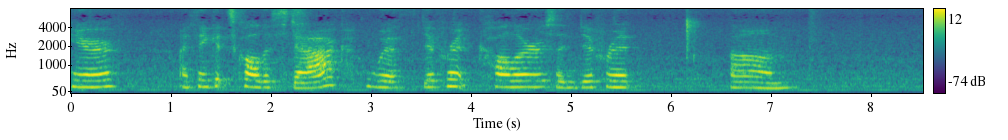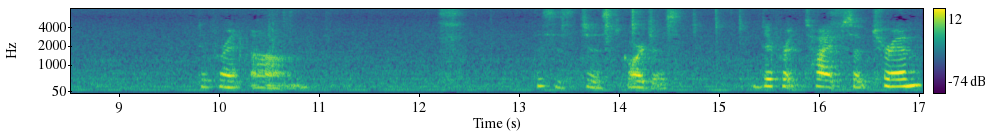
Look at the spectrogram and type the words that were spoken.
here. I think it's called a stack with different colors and different um, different um, this is just gorgeous. Different types of trim.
